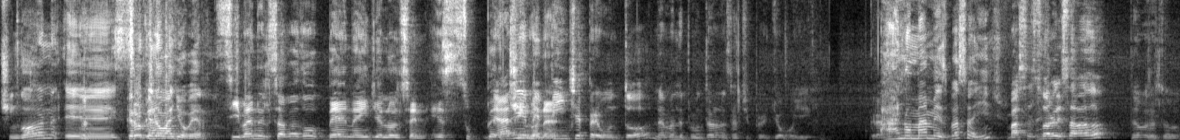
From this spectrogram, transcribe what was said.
chingón. Eh, Si creo que no va a llover. Si van el sábado, vean a Angel Olsen. Es súper Nadie chingona. me pinche preguntó, nada más le preguntaron a Salchi, pero yo voy a ir. Gracias. Ah, no mames, ¿vas a ir? ¿Vas a- solo el sábado? Más el sábado.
